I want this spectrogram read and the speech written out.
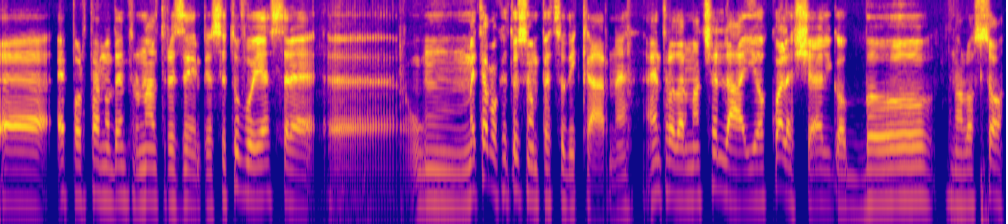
eh, e portando dentro un altro esempio, se tu vuoi essere eh, un... mettiamo che tu sei un pezzo di carne, entro dal macellaio, quale scelgo? Boh, non lo so.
